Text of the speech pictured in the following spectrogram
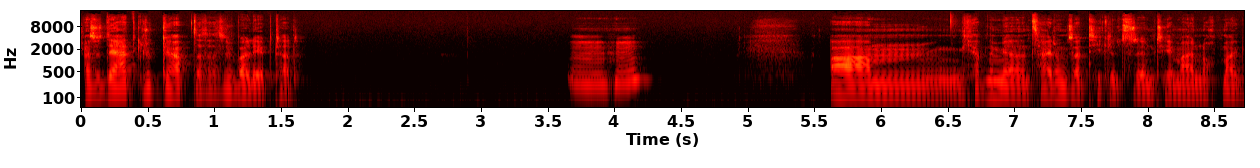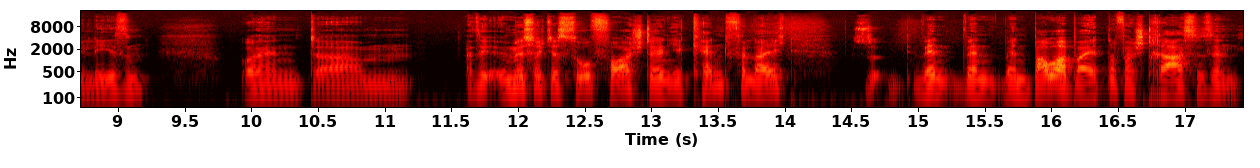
Also der hat Glück gehabt, dass er es überlebt hat. Mhm. Ähm, ich habe nämlich einen Zeitungsartikel zu dem Thema nochmal gelesen. Und ähm, Also ihr müsst euch das so vorstellen, ihr kennt vielleicht, so, wenn, wenn, wenn Bauarbeiten auf der Straße sind,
